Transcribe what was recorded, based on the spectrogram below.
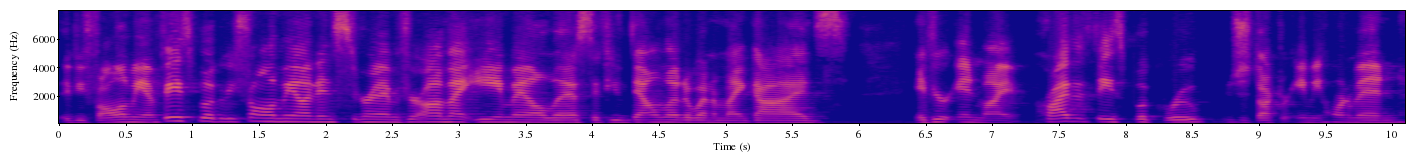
if you follow me on Facebook, if you follow me on Instagram, if you're on my email list, if you've downloaded one of my guides, if you're in my private Facebook group, which is Dr. Amie Hornaman,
